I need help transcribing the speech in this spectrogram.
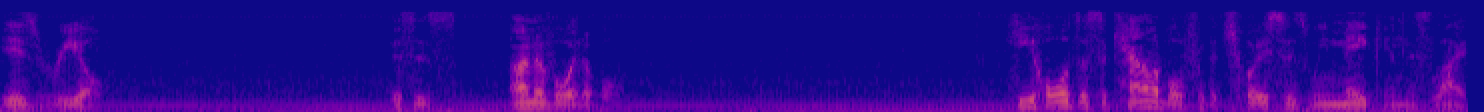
is real. This is unavoidable. He holds us accountable for the choices we make in this life.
